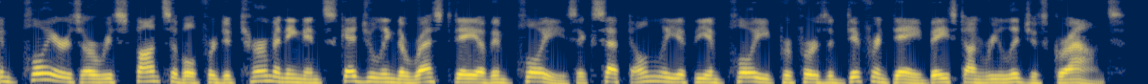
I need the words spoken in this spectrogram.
Employers are responsible for determining and scheduling the rest day of employees except only if the employee prefers a different day based on religious grounds.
